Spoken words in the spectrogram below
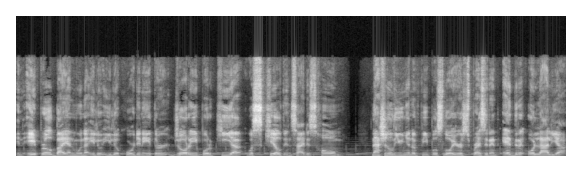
In April, Bayan Muna Iloilo coordinator Jory Porquia was killed inside his home. National Union of People's Lawyers President Edre Olalia,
